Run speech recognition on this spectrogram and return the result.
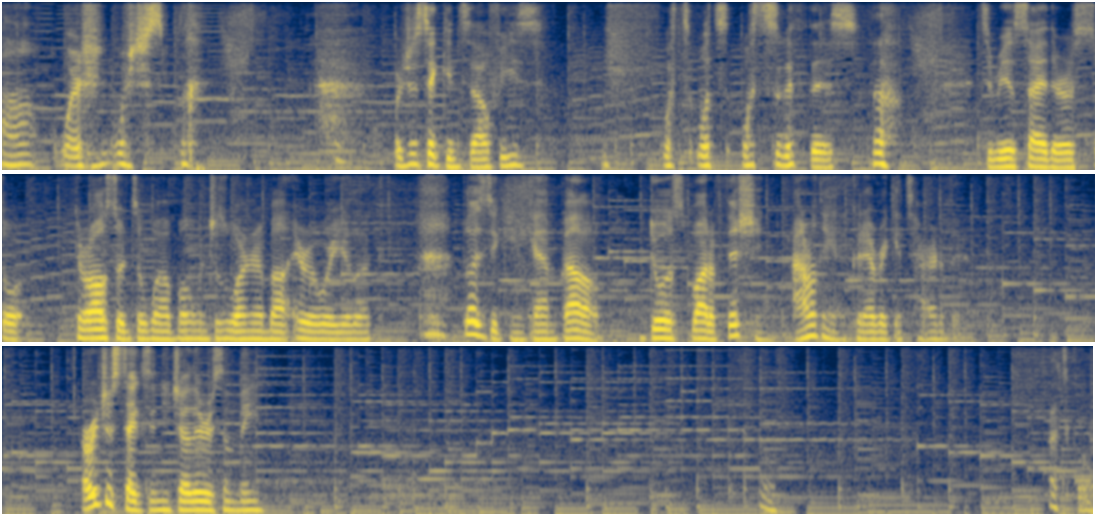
Uh, we're we're just we're just taking selfies. what's what's what's with this? a real side. There are so there are all sorts of wild Pokemon just wandering about everywhere you look. Plus, you can camp out, do a spot of fishing. I don't think I could ever get tired of it. Are we just texting each other or something? Hmm. That's cool.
